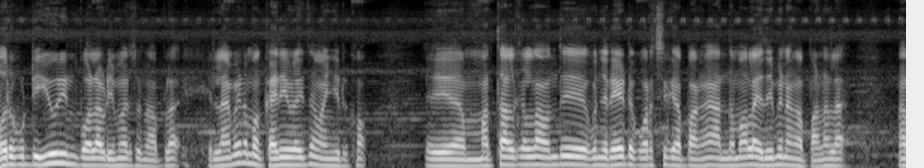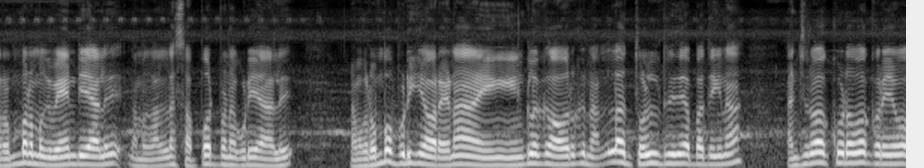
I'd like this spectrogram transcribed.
ஒரு குட்டி யூரின் போல் அப்படி மாதிரி சொன்னாப்புல எல்லாமே நம்ம கறி விலைக்கு தான் வாங்கியிருக்கோம். மற்ற ஆட்கள்லாம் வந்து கொஞ்சம் ரேட்டு குறைச்சி கேட்பாங்க. அந்த மாதிரிலாம் எதுவுமே நாங்கள் பண்ணலை. நான் ரொம்ப நமக்கு வேண்டிய ஆள் நமக்கு நல்லா சப்போர்ட் பண்ணக்கூடிய ஆள். நமக்கு ரொம்ப பிடிக்கும் அவர். ஏன்னா எங்களுக்கு எங்களுக்கும் அவருக்கு நல்ல தொழில் ரீதியாக பார்த்தீங்கன்னா அஞ்சு ரூபா கூடவோ குறையவோ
